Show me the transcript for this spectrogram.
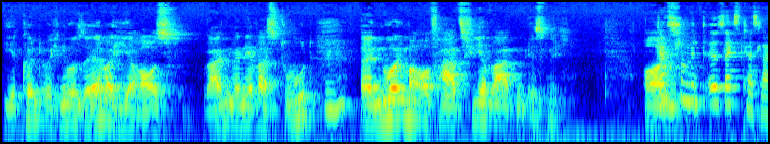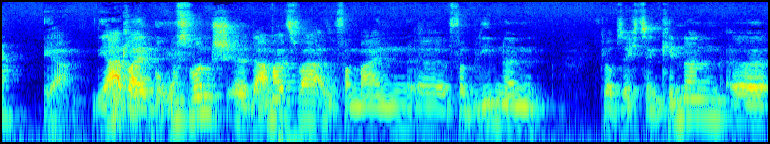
ihr könnt euch nur selber hier rausreiben, wenn ihr was tut. Mhm. Äh, nur immer auf Hartz IV warten ist nicht. Und das schon mit äh, Sechstklässlern? Ja, ja okay. weil Berufswunsch äh, damals war, also von meinen äh, verbliebenen, ich glaube 16 Kindern, äh,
